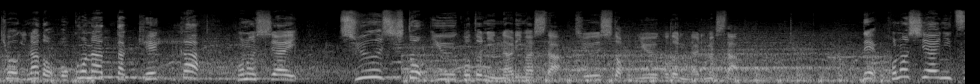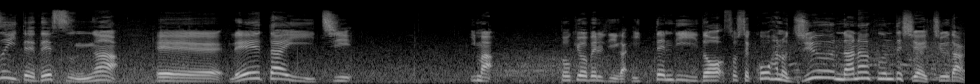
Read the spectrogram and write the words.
競技などを行った結果この試合中止ということになりました。中止ということになりました。でこの試合についてですが、えー0対1今東京ヴェルディが1点リードそして後半の17分で試合中断。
